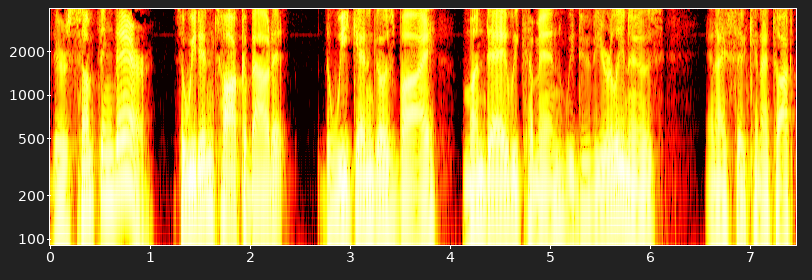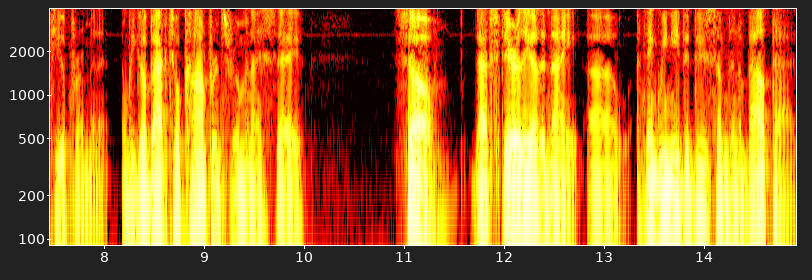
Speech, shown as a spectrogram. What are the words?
there's something there. So we didn't talk about it. The weekend goes by. Monday, we come in, we do the early news. And I said, Can I talk to you for a minute? And we go back to a conference room and I say, So that stare the other night, uh, I think we need to do something about that.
